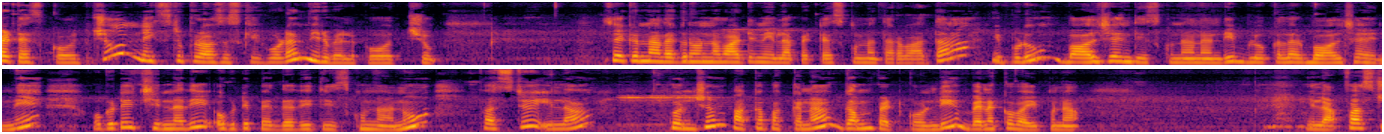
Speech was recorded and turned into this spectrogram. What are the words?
పెట్టేసుకోవచ్చు. నెక్స్ట్ ప్రాసెస్కి కూడా మీరు వెళ్ళిపోవచ్చు. సో ఇక్కడ నా దగ్గర ఉన్న వాటిని ఇలా పెట్టేసుకున్న తర్వాత ఇప్పుడు బాల్ చైన్ తీసుకున్నానండి. బ్లూ కలర్ బాల్ చైన్ని ఒకటి చిన్నది ఒకటి పెద్దది తీసుకున్నాను. ఫస్ట్ ఇలా కొంచెం పక్క పక్కన గమ్ పెట్టుకోండి వెనక వైపున. ఇలా ఫస్ట్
